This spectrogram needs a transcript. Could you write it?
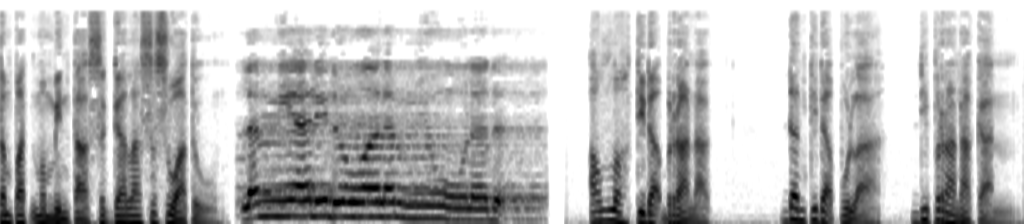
tempat meminta segala sesuatu. Lam yalid wa lam yulad. Allah tidak beranak dan tidak pula diperanakan.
